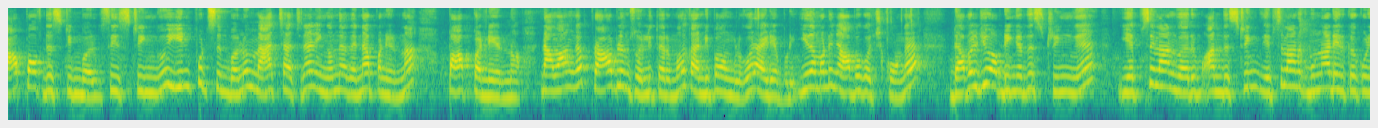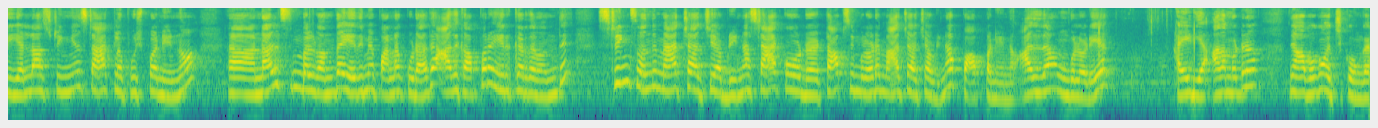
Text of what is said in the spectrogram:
top of the symbol C ஸ்ட்ரிங்கும் இன்புட் சிம்பிளும் மேட்ச் ஆச்சுன்னா நீங்கள் வந்து அதை என்ன பண்ணிடணும்னா பாப் பண்ணிடணும். நான் வாங்க ப்ராப்ளம் சொல்லி தரும்போது கண்டிப்பாக உங்களுக்கு ஒரு ஐடியா பிடிக்கும் இதை மட்டும் ஞாபகம் வச்சுக்கோங்க. டபிள்யூ அப்படிங்கிறது ஸ்ட்ரிங்கு எப்சிலான் வரும். அந்த ஸ்ட்ரிங் எப்சிலானுக்கு முன்னாடி இருக்கக்கூடிய எல்லா ஸ்ட்ரிங்கையும் ஸ்டாக்கில் புஷ் பண்ணிடணும். நல் சிம்பிள் வந்தால் எதுவுமே பண்ணக்கூடாது. அதுக்கப்புறம் இருக்கிறத வந்து ஸ்ட்ரிங்ஸ் வந்து மேட்ச் ஆச்சு அப்படின்னா ஸ்டாக்கோட டாப் சிம்பிளோட மேட்ச் ஆச்சு அப்படின்னா பாப் பண்ணிடணும். அதுதான் உங்களுடைய ஐடியா அதை மட்டும் ஞாபகம் வச்சுக்கோங்க.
